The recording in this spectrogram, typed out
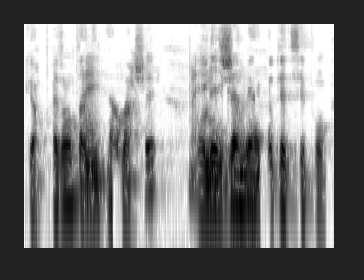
que représente un hypermarché, on n'est jamais à côté de ces pompes.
